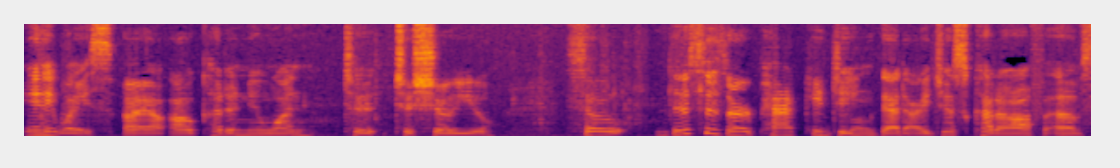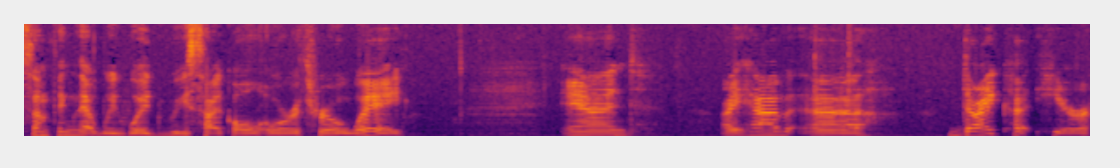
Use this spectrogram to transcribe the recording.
Anyways, I, I'll cut a new one to, to show you. So this is our packaging that I just cut off of something that we would recycle or throw away. And I have a die cut here.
